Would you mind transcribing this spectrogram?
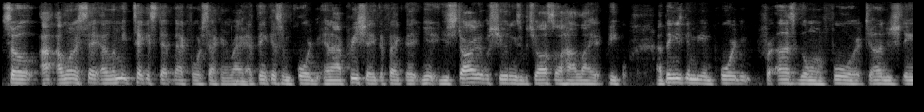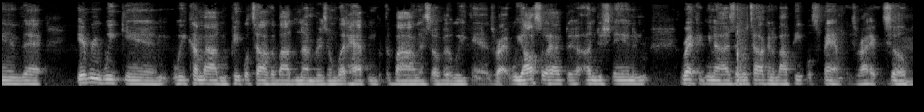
So I, I want to say, uh, let me take a step back for a second, right? I think it's important, and I appreciate the fact that you, you started with shootings, but you also highlighted people. I think it's going to be important for us going forward to understand that every weekend we come out and people talk about numbers and what happened with the violence over the weekends, right? We also have to understand and recognize that we're talking about people's families, right? So. Mm-hmm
